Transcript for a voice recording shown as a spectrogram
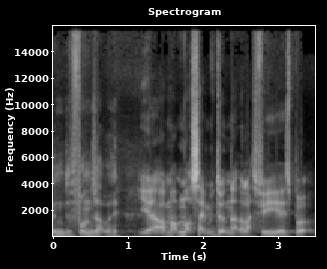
and the funds that way? Yeah, I'm not, I'm not saying we've done that the last few years, but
